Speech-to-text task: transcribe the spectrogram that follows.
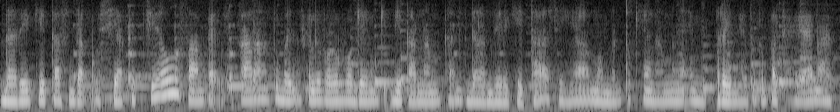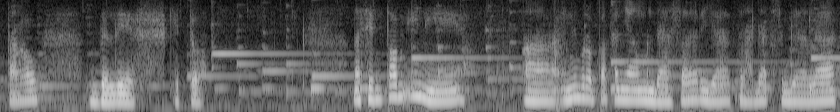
dari kita sejak usia kecil sampai sekarang tuh banyak sekali program yang ditanamkan ke dalam diri kita sehingga membentuk yang namanya imprint yaitu kepercayaan atau belief gitu. Nah simptom ini uh, ini merupakan yang mendasar ya terhadap segala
